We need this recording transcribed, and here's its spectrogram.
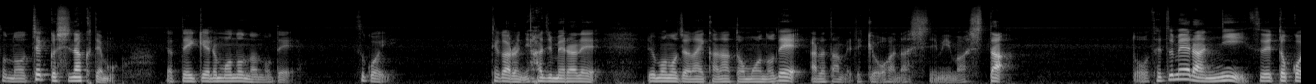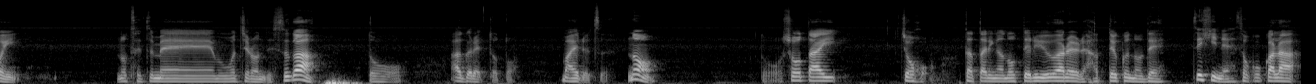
そのチェックしなくてもやっていけるものなのですごい手軽に始められるものじゃないかなと思うので改めて今日お話してみました。と説明欄にスウェットコインの説明ももちろんですがとアグレットとマイルズのと招待情報だったりが載ってる URL 貼っておくのでぜひねそこから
